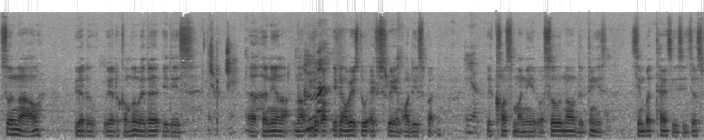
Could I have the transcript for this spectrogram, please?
so now we have to we have to confirm whether it is a hernia or not. Now you can, you can always do X-ray and all this, but Yeah. it costs money. So now the thing is, simple test is you just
